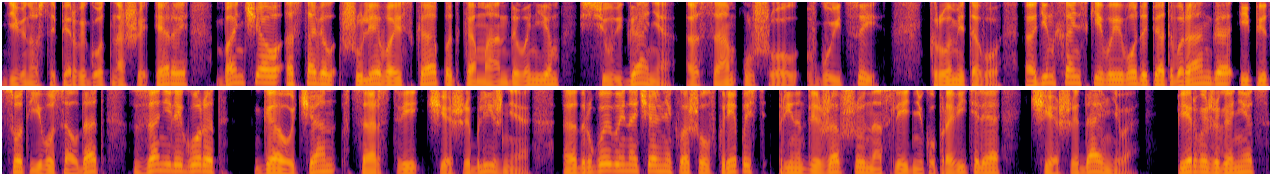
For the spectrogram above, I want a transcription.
91 год нашей эры, Банчао оставил в Шуле войска под командованием Сюйганя, а сам ушел в Гуйцы. Кроме того, один ханьский воевода пятого ранга и 500 его солдат заняли город Гаочан в царстве Чеши Ближняя, а другой военачальник вошел в крепость, принадлежавшую наследнику правителя Чеши Дальнего. Первый же гонец,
